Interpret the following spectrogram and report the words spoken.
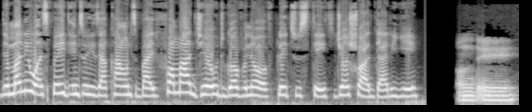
The money was paid into his account by former jailed governor of Plateau State, Joshua Dariye. On the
